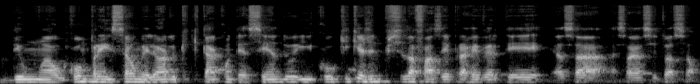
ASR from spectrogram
de uma compreensão melhor do que está acontecendo e o que, que a gente precisa fazer para reverter essa, essa situação.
